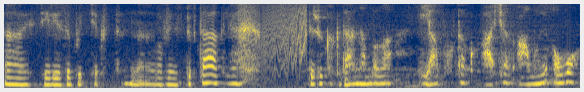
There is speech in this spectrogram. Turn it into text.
э, серия «Забыть текст» на, во время спектакля. Даже когда она была, я был такой, а сейчас, а мы, о,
